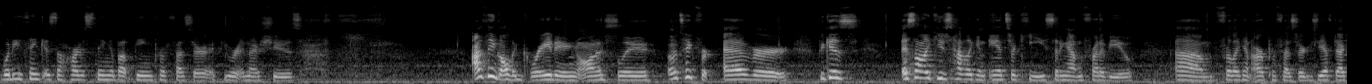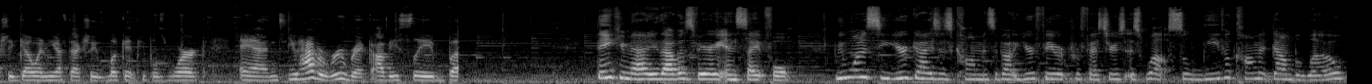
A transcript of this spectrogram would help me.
What do you think is the hardest thing about being professor if you were in their shoes? I think all the grading, honestly. It would take forever because it's not like you just have like an answer key sitting out in front of you um, for like an art professor because you have to actually go in, you have to actually look at people's work and you have a rubric obviously, but. Thank you, Maddie. That was very insightful. We want to see your guys' comments about your favorite professors as well. So leave a comment down below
